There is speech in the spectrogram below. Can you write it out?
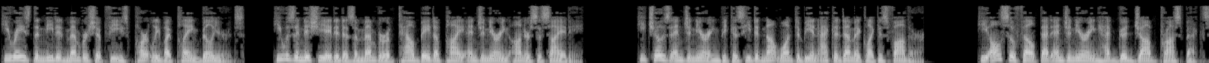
He raised the needed membership fees partly by playing billiards. He was initiated as a member of Tau Beta Pi Engineering Honor Society. He chose engineering because he did not want to be an academic like his father. He also felt that engineering had good job prospects.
